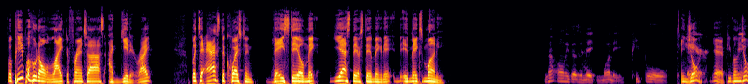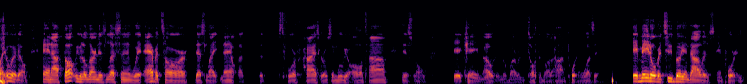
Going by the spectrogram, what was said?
for people who don't like the franchise, I get it, right? But to ask the question, they still make. Yes, they're still making it. It makes money. Not only does it make money, people Enjoy. care. Yeah, people enjoy it. them. And I thought we would have learned this lesson with Avatar. That's like now the fourth highest grossing movie of all time. This one, it came out and nobody really talked about it. How important was it? It made over two billion dollars. Important.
